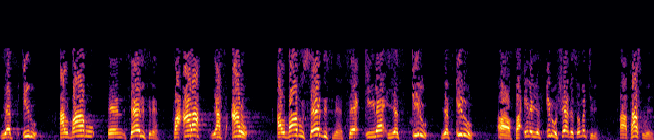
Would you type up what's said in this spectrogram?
yafcilu albaabu ثالثna facala yafcalu albaabu saadisna facila yafcilu yafcilu facila yafcilu sheeda sooma jirin taas weeye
